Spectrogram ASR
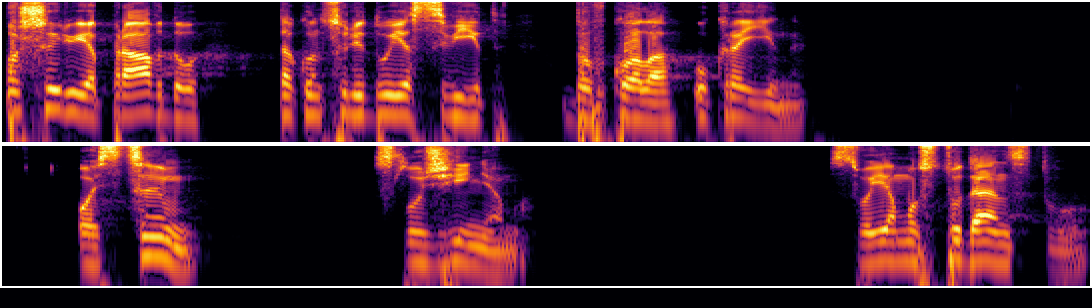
поширює правду та консолідує світ довкола України. Ось цим служінням своєму студентству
